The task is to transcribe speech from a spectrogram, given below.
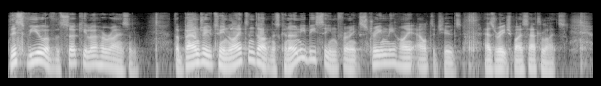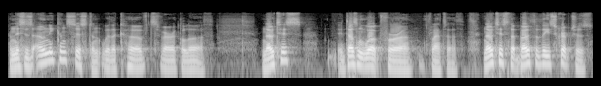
This view of the circular horizon, the boundary between light and darkness, can only be seen from extremely high altitudes as reached by satellites. And this is only consistent with a curved spherical Earth. Notice it doesn't work for a flat Earth. Notice that both of these scriptures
